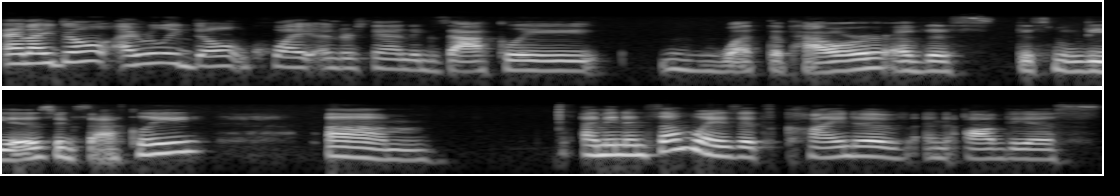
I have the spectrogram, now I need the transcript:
And I don't, I really don't quite understand exactly what the power of this this movie is exactly. Um, I mean, in some ways, it's kind of an obvious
